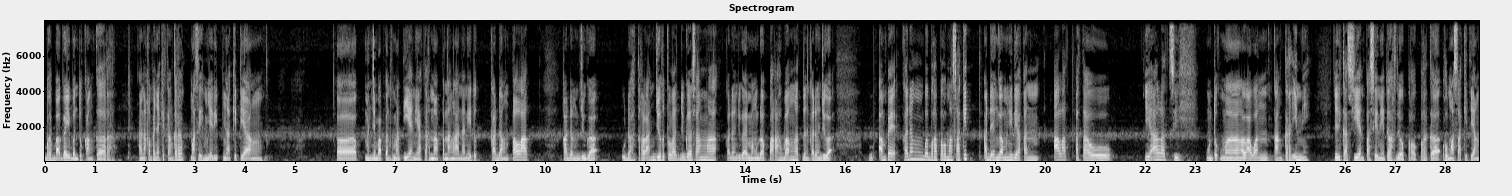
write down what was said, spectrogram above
berbagai bentuk kanker. Karena kan penyakit kanker masih menjadi penyakit yang uh, menyebabkan kematian ya karena penanganannya itu kadang telat, kadang juga udah terlanjur telat juga sama, kadang juga emang udah parah banget dan kadang juga sampai kadang beberapa rumah sakit ada yang nggak menyediakan alat atau iya alat sih untuk melawan kanker ini. Jadi kasihan pasien itu harus dioper-oper ke rumah sakit yang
